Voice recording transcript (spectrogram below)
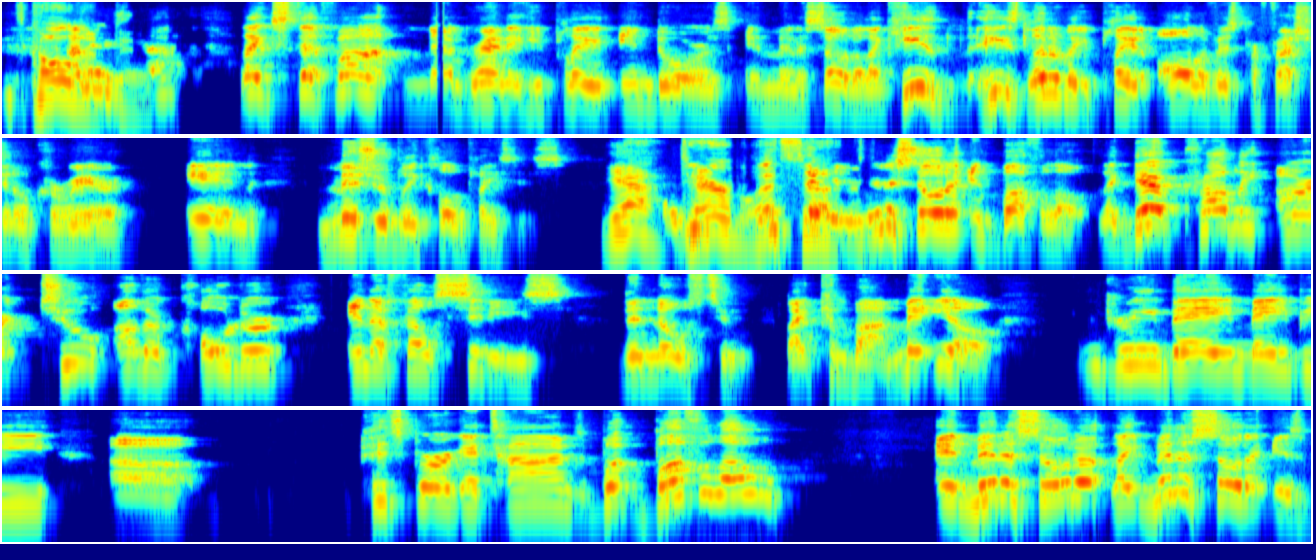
It's cold I mean, up there. Like Stefon, now granted, he played indoors in Minnesota. Like he's he's literally played all of his professional career in miserably cold places. Yeah, like, terrible. That's in Minnesota and Buffalo. Like there probably aren't two other colder NFL cities than those two. Like combined, you know, Green Bay, maybe uh, Pittsburgh at times, but Buffalo and Minnesota, like Minnesota is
